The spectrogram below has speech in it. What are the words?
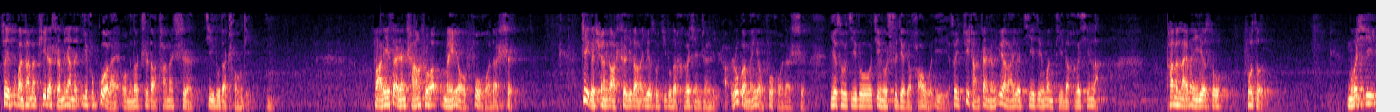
所以，不管他们披着什么样的衣服过来，我们都知道他们是基督的仇敌。嗯，法利赛人常说没有复活的事，这个宣告涉及到了耶稣基督的核心真理啊！如果没有复活的事，耶稣基督进入世界就毫无意义。所以，这场战争越来越接近问题的核心了。他们来问耶稣夫子。摩西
